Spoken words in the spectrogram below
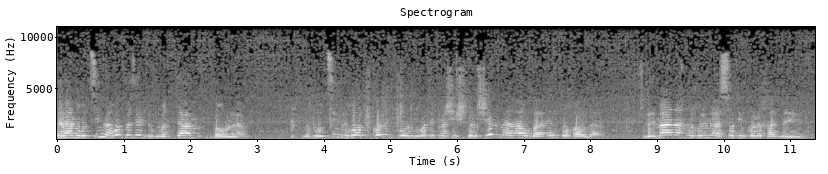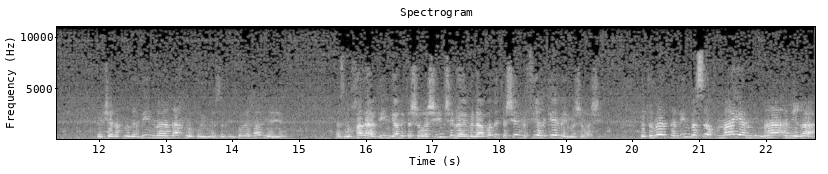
אלא אנחנו רוצים להראות בזה דוגמתם בעולם. אנחנו רוצים לראות, קודם כל, לראות את מה שהשתלשל מהארבע אל תוך העולם, ומה אנחנו יכולים לעשות עם כל אחד מהם, וכשאנחנו נבין מה אנחנו יכולים לעשות עם כל אחד מהם, אז נוכל להבין גם את השורשים שלהם ולעבוד את השם לפי ערכנו עם השורשים. זאת אומרת, נבין בסוף מה, מה האמירה,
